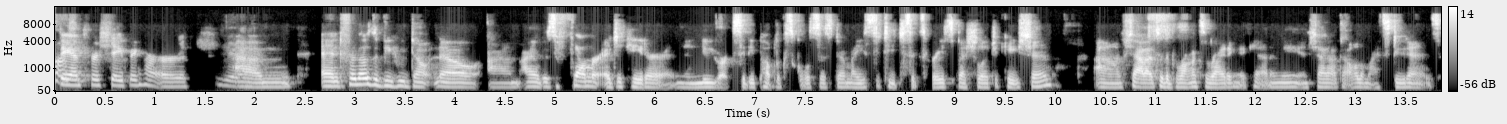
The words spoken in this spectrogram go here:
stands for shaping her earth. Yeah. Um, and for those of you who don't know, um, I was a former educator in the New York City public school system. I used to teach sixth grade special education. Um, shout out to the Bronx Writing Academy and shout out to all of my students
